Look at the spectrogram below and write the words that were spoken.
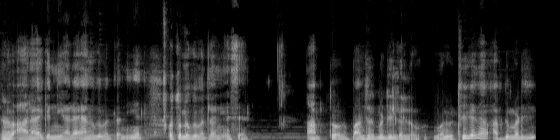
चलो आ रहा है कि नहीं आ रहा है, हमें कोई मतलब नहीं है, और तुम्हें कोई मतलब नहीं है इससे। आप तो पाँच सौ रुपये डील कर लो। बोले ठीक है साहब, आपकी मर्ज़ी।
